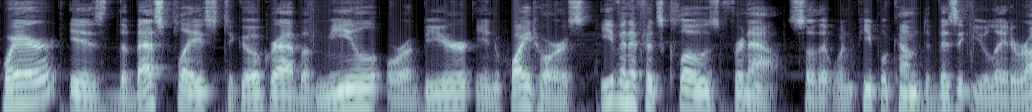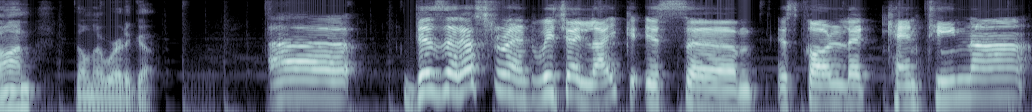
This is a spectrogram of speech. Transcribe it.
Where is the best place to go grab a meal or a beer in Whitehorse, even if it's closed for now, so that when people come to visit you later on, they'll know where to go? Uh, there's a restaurant which I like. It's um, it's called Cantina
